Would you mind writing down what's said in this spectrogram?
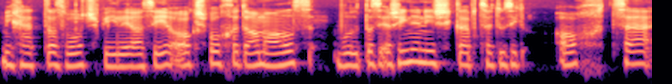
Mich hat das Wortspiel ja sehr angesprochen damals, wo das erschienen ist, glaube 2018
